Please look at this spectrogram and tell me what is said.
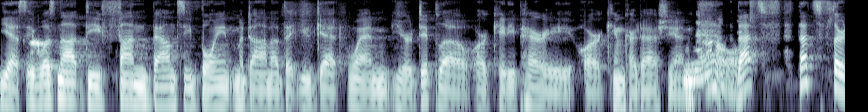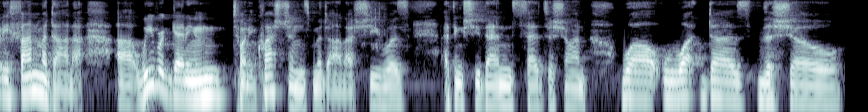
Yes, it was not the fun, bouncy, buoyant Madonna that you get when you're Diplo or Katy Perry or Kim Kardashian. No, That's that's flirty fun, Madonna. Uh, we were getting twenty questions, Madonna. She was. I think she then said to Sean, "Well, what does the show?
